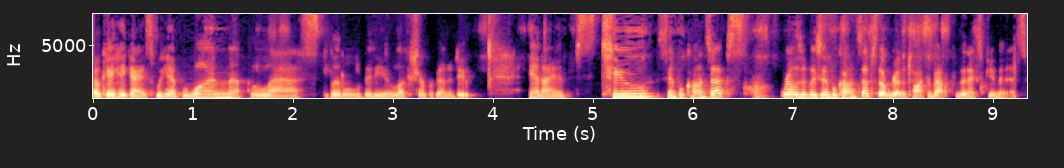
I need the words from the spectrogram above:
Okay, hey guys, we have one last little video lecture we're going to do. And I have two simple concepts, relatively simple concepts that we're going to talk about for the next few minutes.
